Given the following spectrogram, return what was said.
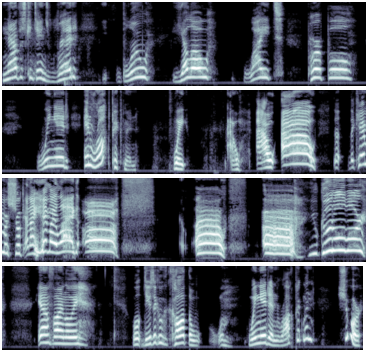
Now this contains red, blue, yellow, white, purple, winged, and rock Pikmin. Wait. Ow. Ow. Ow! The, the camera shook and I hit my leg! Oh! Ow! Ah! You good, Olimar? Yeah, finally. Well, do you think we could call it the um, winged and rock Pikmin? Sure.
